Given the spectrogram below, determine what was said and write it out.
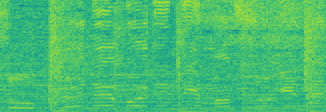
So, 그녀버린 네 맘속에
